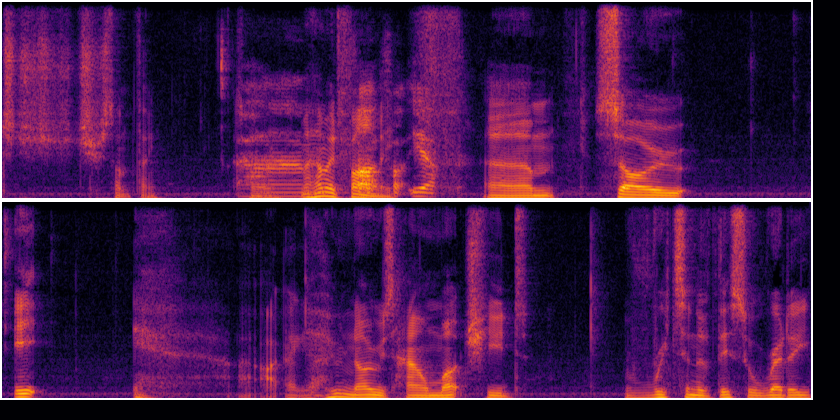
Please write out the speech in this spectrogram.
something? Sorry, Um, Mohammed Fa- Fahmi. Fa- yeah, Um, so it, I, I- who knows how much he'd written of this already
